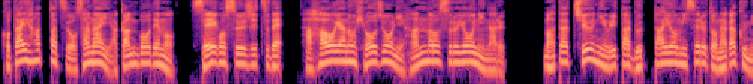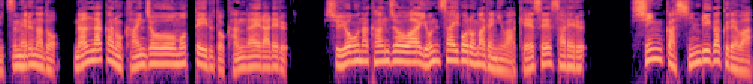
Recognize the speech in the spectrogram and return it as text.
個体発達幼い赤ん坊でも、生後数日で、母親の表情に反応するようになる。また宙に浮いた物体を見せると長く見つめるなど、何らかの感情を持っていると考えられる。主要な感情は4歳頃までには形成される。進化心理学では、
